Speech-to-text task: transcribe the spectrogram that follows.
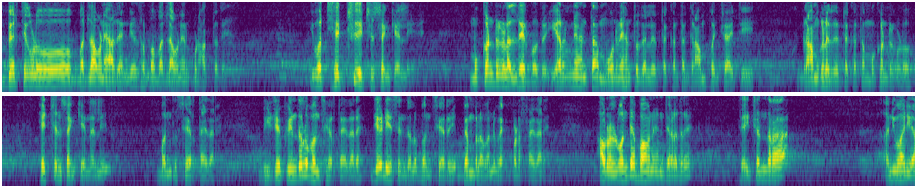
ಅಭ್ಯರ್ಥಿಗಳು ಬದಲಾವಣೆ ಆದಂಗೆ ಸ್ವಲ್ಪ ಬದಲಾವಣೆಯನ್ನು ಕೂಡ ಆಗ್ತದೆ. ಇವತ್ತು ಹೆಚ್ಚು ಹೆಚ್ಚು ಸಂಖ್ಯೆಯಲ್ಲಿ ಮುಖಂಡರುಗಳಲ್ಲದೆ ಇರ್ಬೋದು, ಎರಡನೇ ಹಂತ, ಮೂರನೇ ಹಂತದಲ್ಲಿರ್ತಕ್ಕಂಥ ಗ್ರಾಮ ಪಂಚಾಯಿತಿ, ಗ್ರಾಮಗಳಲ್ಲಿರ್ತಕ್ಕಂಥ ಮುಖಂಡರುಗಳು ಹೆಚ್ಚಿನ ಸಂಖ್ಯೆಯಲ್ಲಿ ಬಂದು ಸೇರ್ತಾ ಇದ್ದಾರೆ. ಬಿ ಜೆ ಪಿಯಿಂದಲೂ ಬಂದು ಸೇರ್ತಾ ಇದ್ದಾರೆ, ಜೆ ಡಿ ಎಸ್ಸಿಂದಲೂ ಬಂದು ಸೇರಿ ಬೆಂಬಲವನ್ನು ವ್ಯಕ್ತಪಡಿಸ್ತಾ ಇದ್ದಾರೆ. ಅವರಲ್ಲಿ ಒಂದೇ ಭಾವನೆ ಅಂತ ಹೇಳಿದ್ರೆ ಜಯಚಂದ್ರ ಅನಿವಾರ್ಯ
